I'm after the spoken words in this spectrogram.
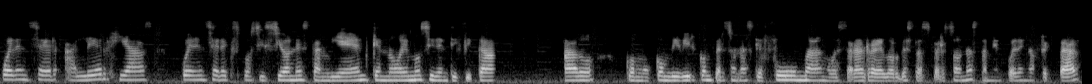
Pueden ser alergias, pueden ser exposiciones también que no hemos identificado como convivir con personas que fuman o estar alrededor de estas personas también pueden afectar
